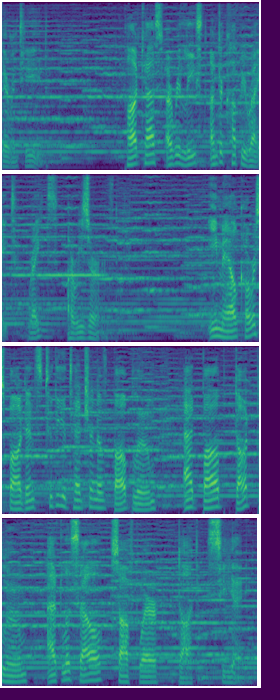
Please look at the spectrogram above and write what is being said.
guaranteed. Podcasts are released under copyright. Rights are reserved. Email correspondence to the attention of Bob Bloom at bob.bloom at lasallesoftware.ca.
